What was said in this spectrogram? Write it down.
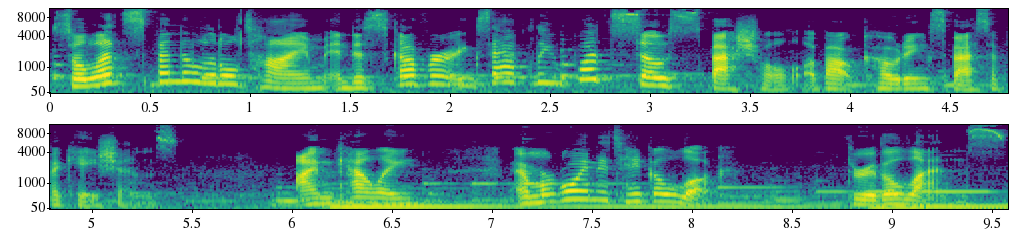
So let's spend a little time and discover exactly what's so special about coating specifications. I'm Kelly, and we're going to take a look through the lens.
